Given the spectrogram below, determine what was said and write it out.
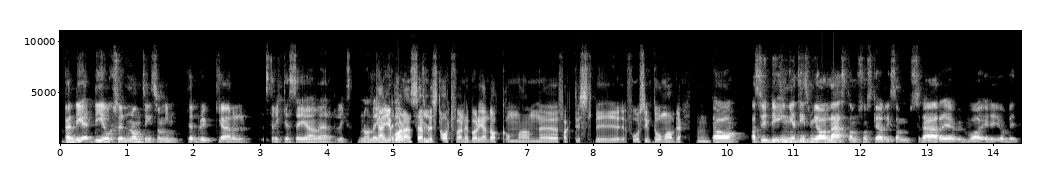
men det, det är också någonting som inte brukar sträcka sig över liksom, någon längre kan ju period. vara en sämre start för honom i början dock, om han eh, faktiskt blir, får symptom av det. Ja, alltså det är ingenting som jag har läst om som ska liksom sådär eh, vara jobbigt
